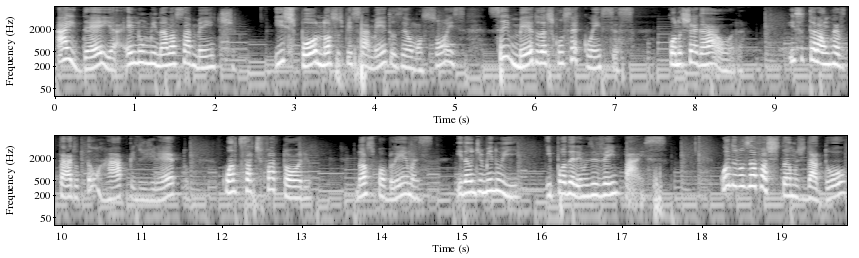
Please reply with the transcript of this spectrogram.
A ideia é iluminar nossa mente e expor nossos pensamentos e emoções sem medo das consequências quando chegar a hora. Isso terá um resultado tão rápido e direto quanto satisfatório. Nossos problemas irão diminuir e poderemos viver em paz. Quando nos afastamos da dor,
